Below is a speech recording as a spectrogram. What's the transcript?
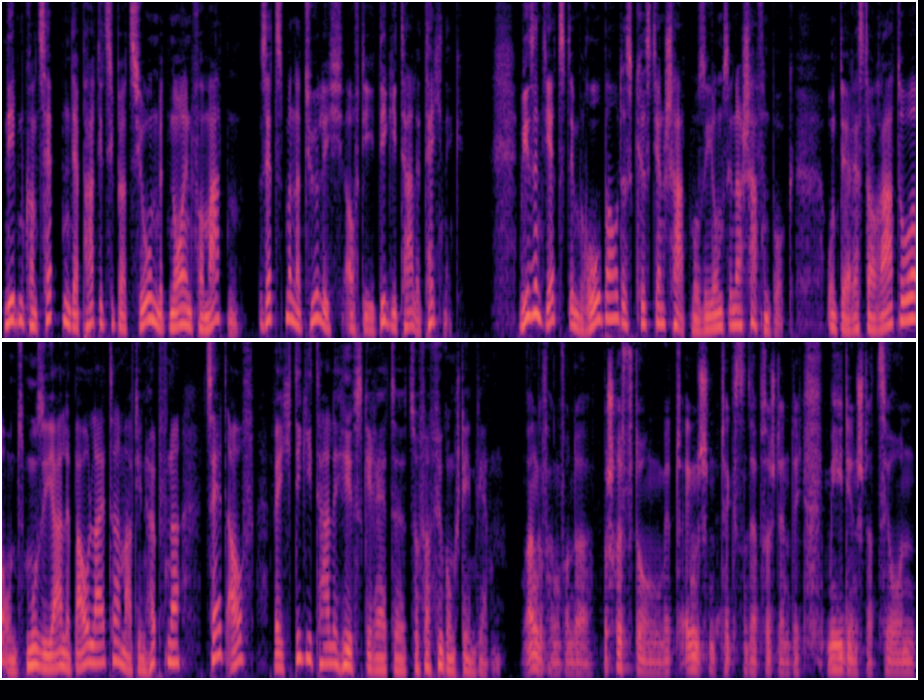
Neben Konzepten der Partizipation mit neuen Formaten setzt man natürlich auf die digitale Technik. Wir sind jetzt im Rohbau des Christian Schad Museums in Aschaffenburg und der Restaurator und museale Bauleiter Martin Höpfner zählt auf, welch digitale Hilfsgeräte zur Verfügung stehen werden. Angefangen von der Beschriftung mit englischen Texten selbstverständlich, Medienstationen,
